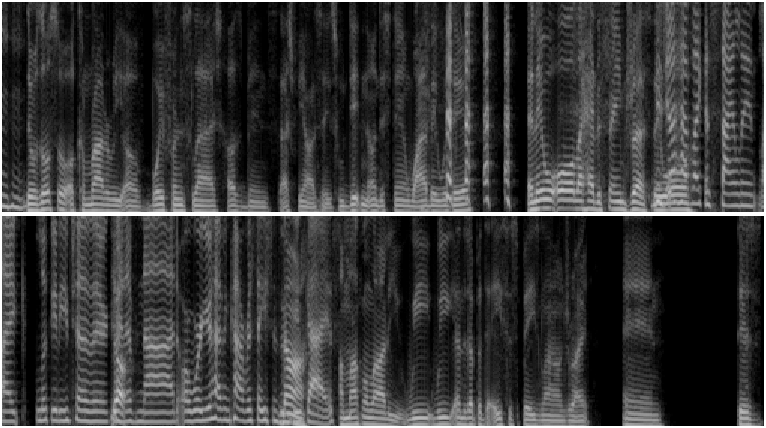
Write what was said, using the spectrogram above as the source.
hmm There was also a camaraderie of boyfriends slash husbands slash fiancés who didn't understand why they were there, and they were all like had the same dress. They Did y'all all, have like a silent, like look at each other, Yo. kind of nod, or were you having conversations with Nah, these guys? I'm not gonna lie to you. We we ended up at the Ace of Spades Lounge, right? And there's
